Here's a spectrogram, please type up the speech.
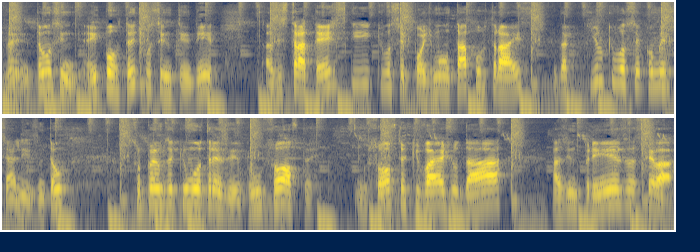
Né? Então, assim, é importante você entender as estratégias que, que você pode montar por trás daquilo que você comercializa. Então, suponhamos aqui um outro exemplo, um software, um software que vai ajudar as empresas, sei lá,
